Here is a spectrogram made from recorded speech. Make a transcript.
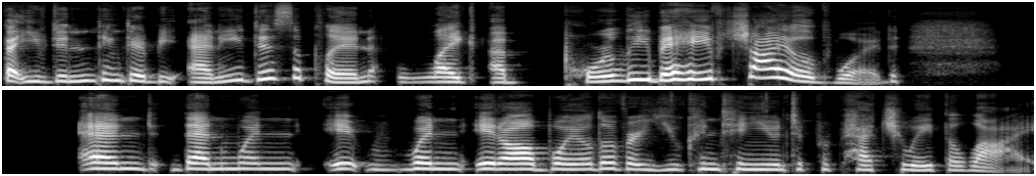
that you didn't think there'd be any discipline like a poorly behaved child would and then when it when it all boiled over you continued to perpetuate the lie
